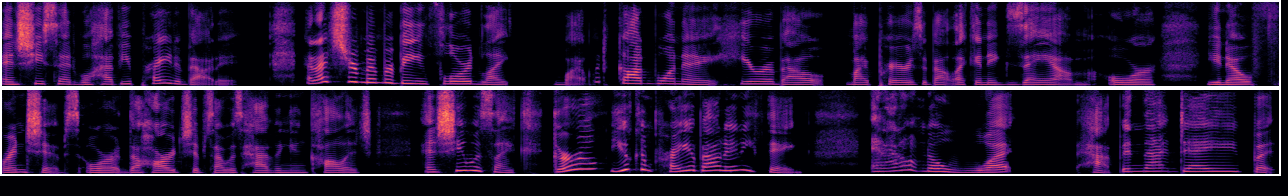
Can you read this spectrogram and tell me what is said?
and she said, Well, have you prayed about it? And I just remember being floored like, why would God want to hear about my prayers about like an exam or, you know, friendships or the hardships I was having in college? And she was like, Girl, you can pray about anything. And I don't know what happened that day, but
